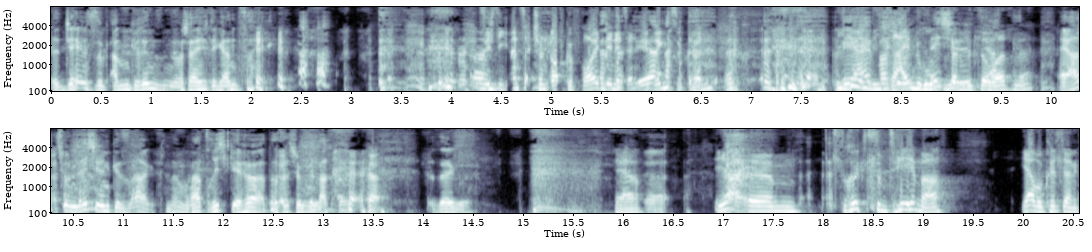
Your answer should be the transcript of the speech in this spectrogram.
James so am Grinsen wahrscheinlich die ganze Zeit. Sich die ganze Zeit schon drauf gefreut, den jetzt endlich ja. bringen zu können. Wie einfach reinrufen damit sowas, ja. ne? Er hat schon lächelnd gesagt, ne? Man hat richtig gehört, dass er schon gelacht hat. Ja. Sehr gut. Ja. Ja, ja ähm, zurück zum Thema. Ja, wo Christian,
